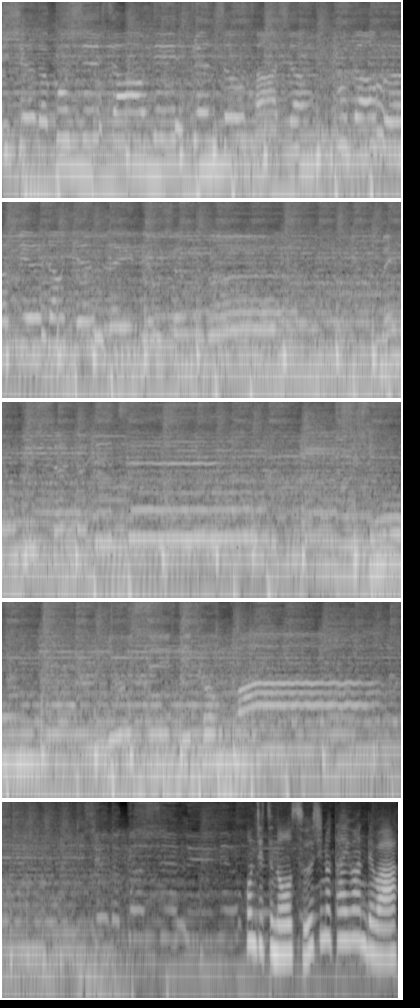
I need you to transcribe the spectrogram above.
你写的故事早已远走他乡，不告而别，让眼泪流成河。本日の数字の台湾では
